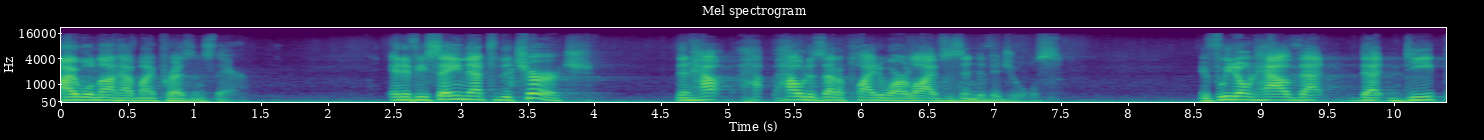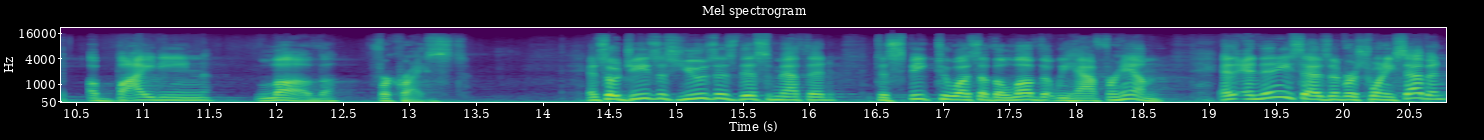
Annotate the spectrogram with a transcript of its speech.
I will not have my presence there. And if he's saying that to the church, then how, how, how does that apply to our lives as individuals? If we don't have that, that deep, abiding love for Christ. And so Jesus uses this method to speak to us of the love that we have for him. And, and then he says in verse 27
